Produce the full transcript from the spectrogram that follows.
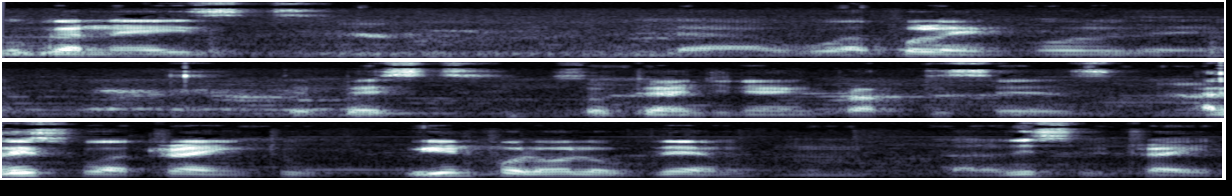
organized, Yeah. and uh, we were following all the the best software engineering practices. Yeah. At least we are trying to. We didn't follow all of them, Mm. but at least we tried.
